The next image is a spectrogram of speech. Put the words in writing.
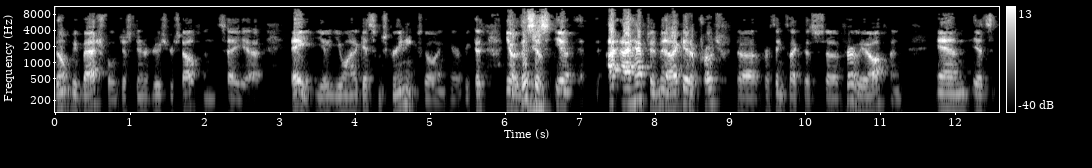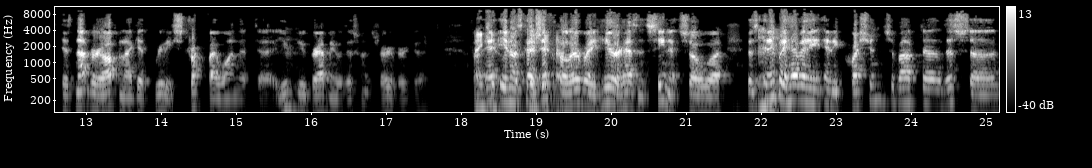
don't be bashful. Just introduce yourself and say, hey, you, you want to get some screenings going here because, you know, this yeah. is, you know, I, I, have to admit, I get approached for things like this fairly often and it's it's not very often I get really struck by one that uh, you mm-hmm. you grab me with this one. It's very very good. Thank uh, you. You know, it's kind Appreciate of difficult. That. Everybody here hasn't seen it. So, uh, does mm-hmm. anybody have any any questions about uh, this uh,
